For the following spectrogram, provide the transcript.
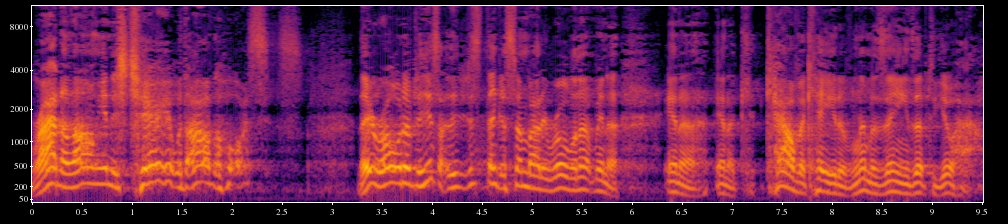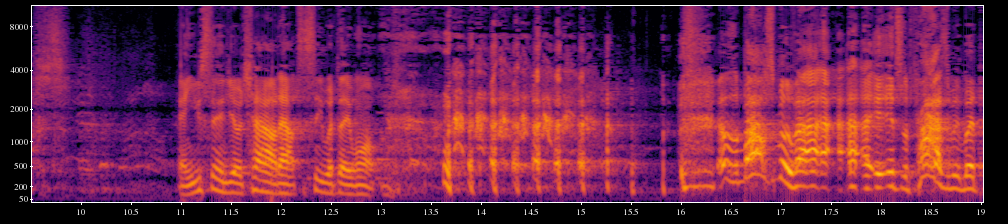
riding along in his chariot with all the horses. They rolled up to his. Just think of somebody rolling up in a in a in a cavalcade of limousines up to your house, and you send your child out to see what they want. A boss move. I, I, I, it surprised me, but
